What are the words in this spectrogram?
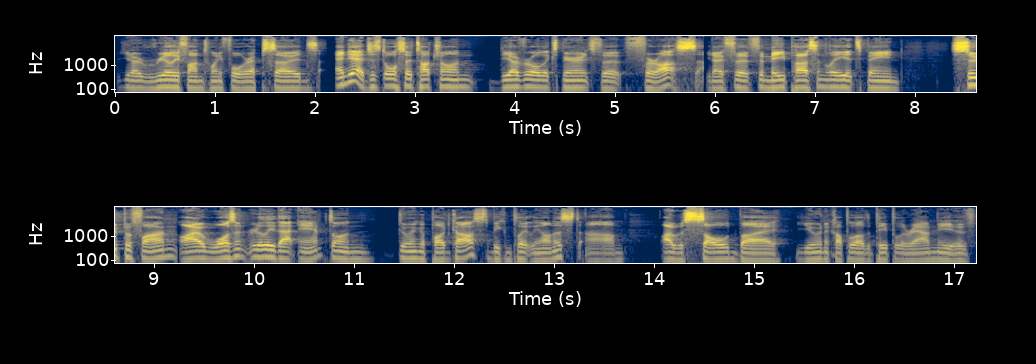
you know, really fun 24 episodes. And yeah, just also touch on the overall experience for, for us. You know, for, for me personally, it's been super fun. I wasn't really that amped on doing a podcast, to be completely honest. Um, I was sold by you and a couple other people around me of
